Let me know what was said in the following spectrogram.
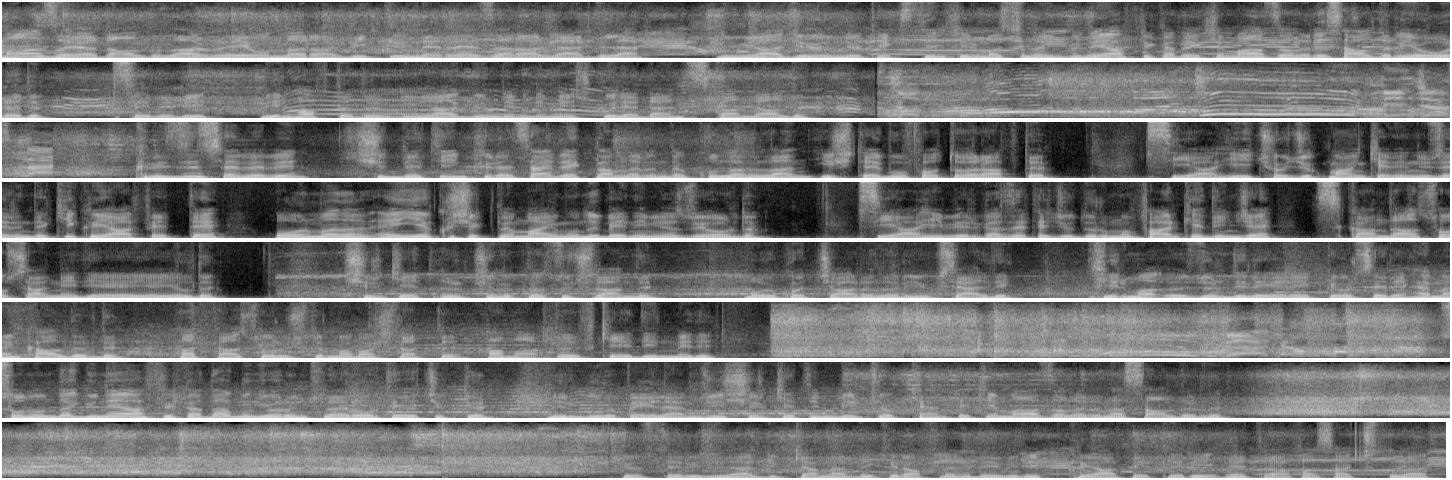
Mağazaya daldılar, reyonlara, vitrinlere zarar verdiler. Dünyaca ünlü tekstil firmasının Güney Afrika'daki mağazaları saldırıya uğradı. Sebebi bir haftadır dünya gündemini meşgul eden skandaldı. Krizin sebebi şiddetin küresel reklamlarında kullanılan işte bu fotoğraftı. Siyahi çocuk mankenin üzerindeki kıyafette ormanın en yakışıklı maymunu benim yazıyordu. Siyahi bir gazeteci durumu fark edince skandal sosyal medyaya yayıldı. Şirket ırkçılıkla suçlandı. Boykot çağrıları yükseldi. Firma özür dileyerek görseli hemen kaldırdı. Hatta soruşturma başlattı ama öfke dinmedi. Sonunda Güney Afrika'da bu görüntüler ortaya çıktı. Bir grup eylemci şirketin birçok kentteki mağazalarına saldırdı. Göstericiler dükkanlardaki rafları devirip kıyafetleri etrafa saçtılar.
